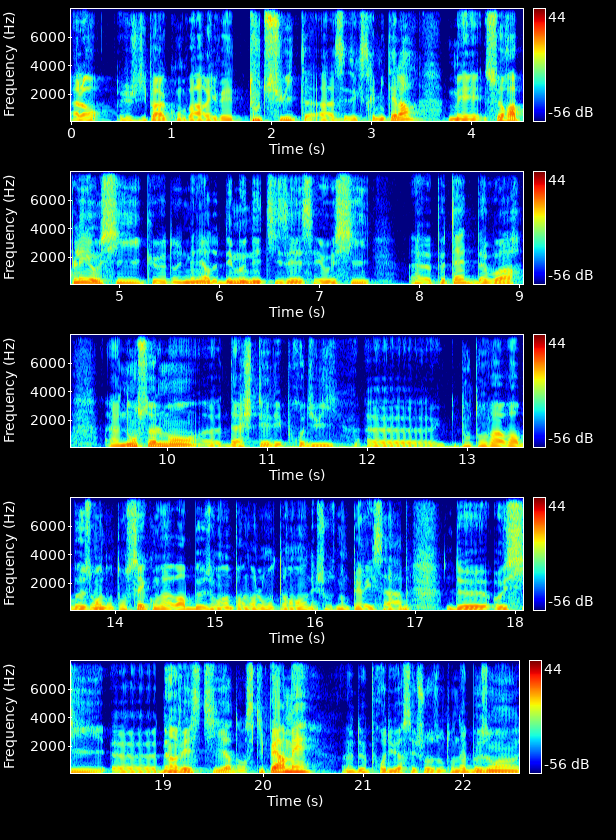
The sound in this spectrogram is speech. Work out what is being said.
Alors, je ne dis pas qu'on va arriver tout de suite à ces extrémités-là, mais se rappeler aussi que dans une manière de démonétiser, c'est aussi euh, peut-être d'avoir euh, non seulement euh, d'acheter des produits dont on va avoir besoin, dont on sait qu'on va avoir besoin pendant longtemps, des choses non périssables, de aussi d'investir dans ce qui permet de produire ces choses dont on a besoin.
